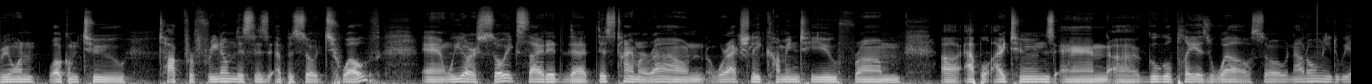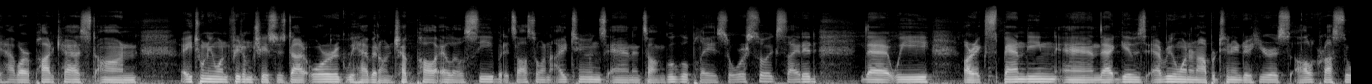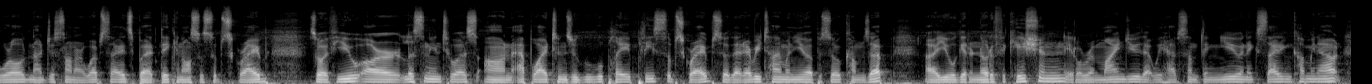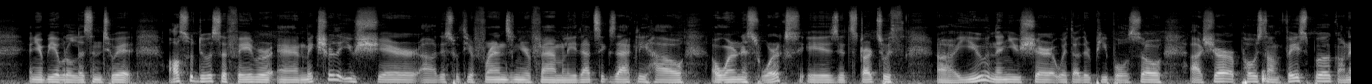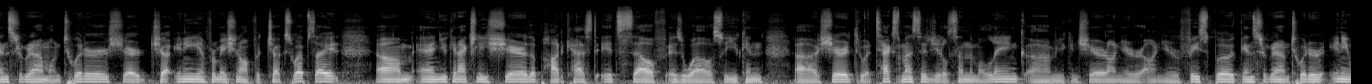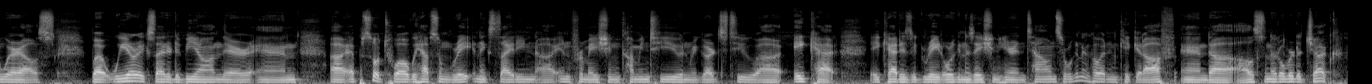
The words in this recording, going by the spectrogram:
everyone. Welcome to Talk for Freedom. This is episode 12, and we are so excited that this time around we're actually coming to you from uh, Apple iTunes and uh, Google Play as well. So not only do we have our podcast on a21freedomchasers.org, we have it on Chuck Paul LLC, but it's also on iTunes and it's on Google Play. So we're so excited that we are expanding, and that gives everyone an opportunity to hear us all across the world, not just on our websites, but they can also subscribe. So if you are listening to to us on Apple iTunes or Google Play, please subscribe so that every time a new episode comes up, uh, you will get a notification. It'll remind you that we have something new and exciting coming out, and you'll be able to listen to it. Also, do us a favor and make sure that you share uh, this with your friends and your family. That's exactly how awareness works. Is it starts with uh, you, and then you share it with other people. So uh, share our posts on Facebook, on Instagram, on Twitter. Share any information off of Chuck's website, um, and you can actually share the podcast itself as well. So you you can uh, share it through a text message. It'll send them a link. Um, you can share it on your on your Facebook, Instagram, Twitter, anywhere else. But we are excited to be on there. And uh, episode 12, we have some great and exciting uh, information coming to you in regards to uh, ACAT. ACAT is a great organization here in town. So we're going to go ahead and kick it off, and uh, I'll send it over to Chuck.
